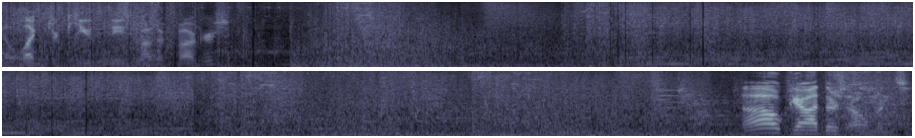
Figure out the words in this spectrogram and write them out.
Electrocute these motherfuckers. Oh god, there's omens.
